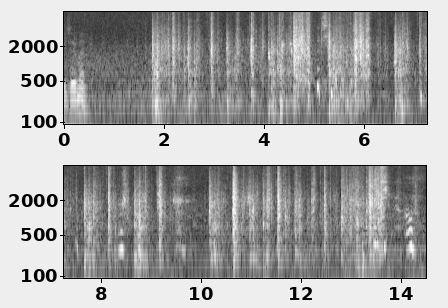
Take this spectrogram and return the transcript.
You zoom in? Oh.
